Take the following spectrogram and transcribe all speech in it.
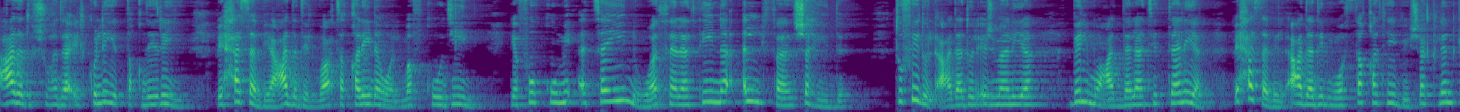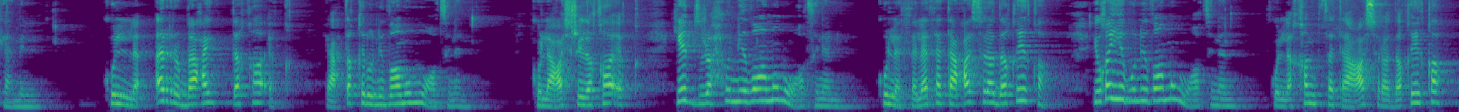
عدد الشهداء الكلي التقديري بحسب عدد المعتقلين والمفقودين يفوق 230 ألف شهيد. تفيد الأعداد الإجمالية بالمعدلات التالية بحسب الأعداد الموثقة بشكل كامل. كل أربع دقائق يعتقل النظام مواطنا كل عشر دقائق يجرح النظام مواطنا كل ثلاثة عشر دقيقة يغيب النظام مواطنا كل خمسة عشر دقيقة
